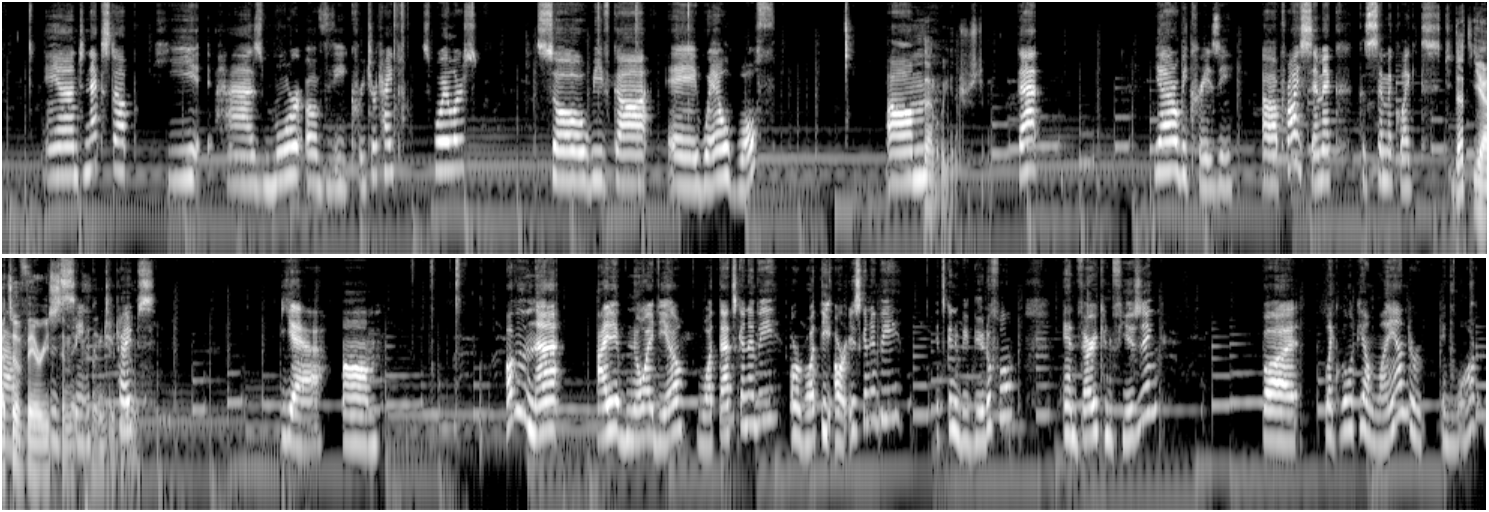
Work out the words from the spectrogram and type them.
and next up he has more of the creature type spoilers. So we've got a whale wolf. Um That'll be interesting. that Yeah, it'll be crazy. Uh probably Simic, because Simic likes to That's yeah, it's a very Simic thing creature to types. Yeah. Um other than that, I have no idea what that's gonna be or what the art is gonna be. It's gonna be beautiful and very confusing. But like will it be on land or in water?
